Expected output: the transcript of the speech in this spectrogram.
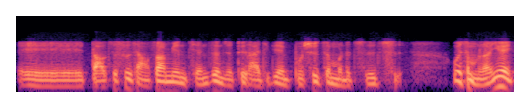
诶，导致市场上面前阵子对台积电不是这么的支持。为什么呢？因为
